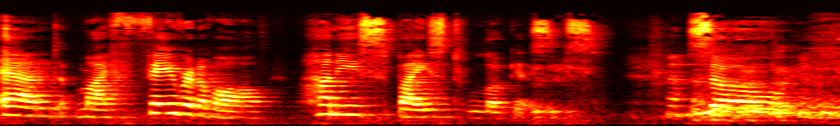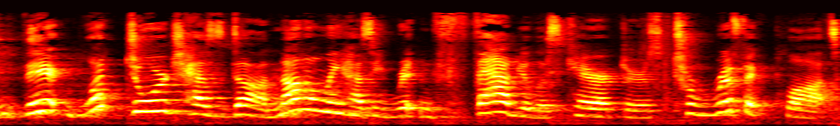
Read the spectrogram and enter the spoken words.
and my favorite of all, honey spiced locusts. So, there, what George has done, not only has he written fabulous characters, terrific plots,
